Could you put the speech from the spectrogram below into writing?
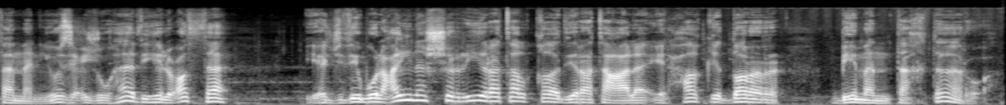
فمن يزعج هذه العثة يجذب العين الشريرة القادرة على إلحاق الضرر بمن تختاره.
